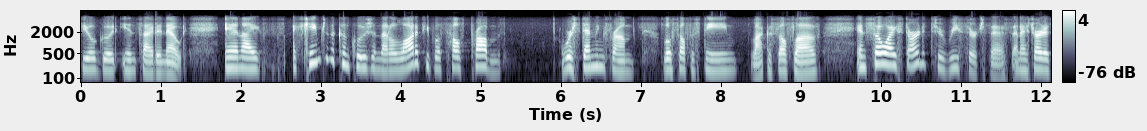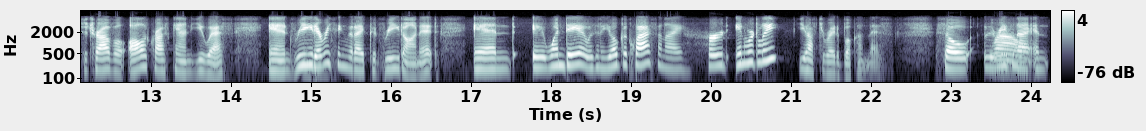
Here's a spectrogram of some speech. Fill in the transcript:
feel good inside and out. And I I came to the conclusion that a lot of people's health problems were stemming from low self-esteem, lack of self-love. And so I started to research this and I started to travel all across Canada, US and read mm-hmm. everything that I could read on it. And a, one day I was in a yoga class and I heard inwardly, you have to write a book on this. So the wow. reason I and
